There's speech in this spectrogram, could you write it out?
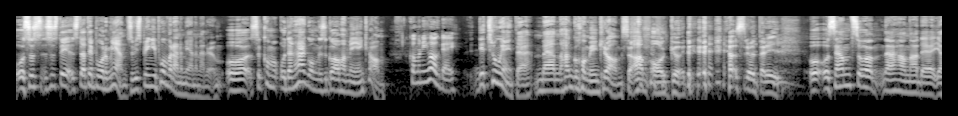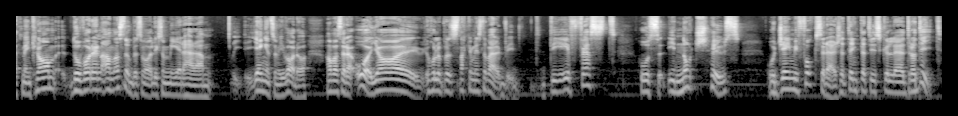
och så, så stö- stöter jag på honom igen, så vi springer på varandra med jämna mellanrum. Och, så kom, och den här gången så gav han mig en kram. Kommer ni ihåg dig? Det tror jag inte, men han gav mig en kram så I'm all good. jag struntar i. Och, och sen så när han hade gett mig en kram, då var det en annan snubbe som var liksom med i det här um, gänget som vi var då. Han var sådär, åh, jag håller på att snacka med en snubbe här. Det är fest hos, i Notch hus och Jamie Foxx är där, så jag tänkte att vi skulle dra dit.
